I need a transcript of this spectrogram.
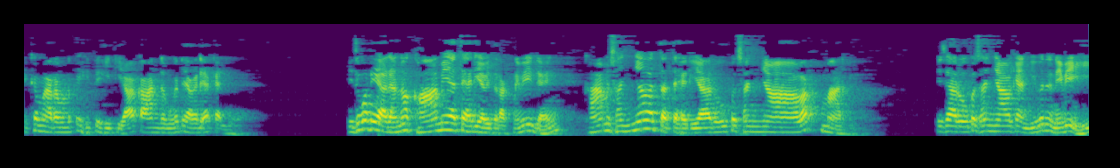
එකම අරමුණක හිත හිටියා කාණ්ඩමකට යකඩයක් ඇල්ලුවා. එතකොට එයා දන්නවා කාමයේ ඇතහැරියා විතරක් නෙවෙයි දැන් කාම සංඥාවත් ඇතහැරියා රූප සංඥාවක් මාර්ගය. එසා රූප සංඥාව කියන්නේ නිවන නෙවෙයි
